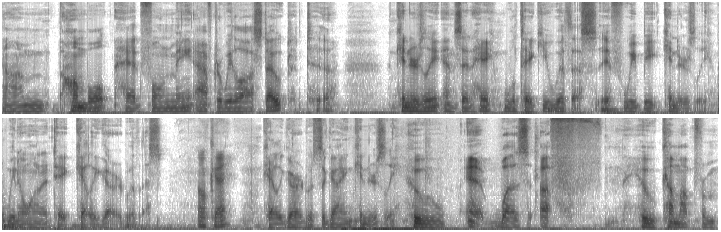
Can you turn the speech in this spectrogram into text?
Um, Humboldt had phoned me after we lost out to Kindersley and said, "Hey, we'll take you with us if we beat Kindersley. We don't want to take Kelly Guard with us." Okay. Kelly Guard was the guy in Kindersley who uh, was a f- who come up from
